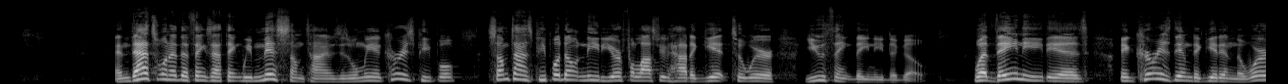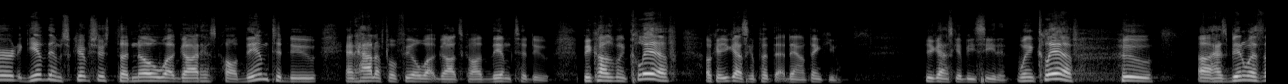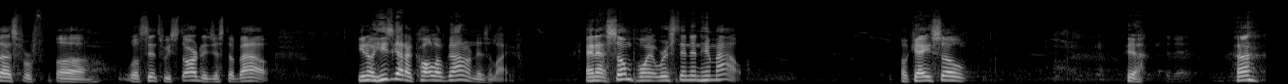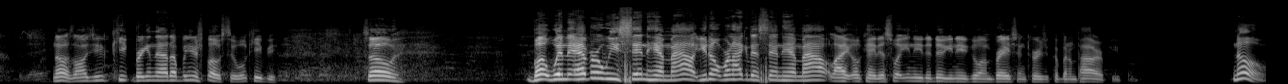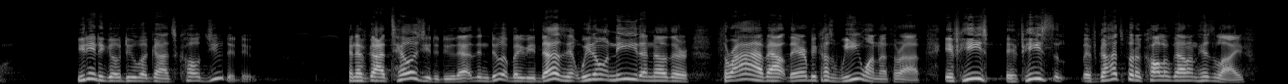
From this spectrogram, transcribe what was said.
And that's one of the things I think we miss sometimes is when we encourage people, sometimes people don't need your philosophy of how to get to where you think they need to go. What they need is encourage them to get in the Word, give them scriptures to know what God has called them to do and how to fulfill what God's called them to do. Because when Cliff, okay, you guys can put that down. Thank you. You guys can be seated. When Cliff, who uh, has been with us for, uh, well, since we started just about, you know, he's got a call of God on his life. And at some point, we're sending him out. Okay, so, yeah. Huh? No, as long as you keep bringing that up when you're supposed to, we'll keep you. So, but whenever we send him out, you know, we're not going to send him out like, okay, this is what you need to do. You need to go embrace, encourage, equip, and empower people. No. You need to go do what God's called you to do. And if God tells you to do that, then do it. But if He doesn't, we don't need another thrive out there because we want to thrive. If He's if He's if God's put a call of God on His life,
